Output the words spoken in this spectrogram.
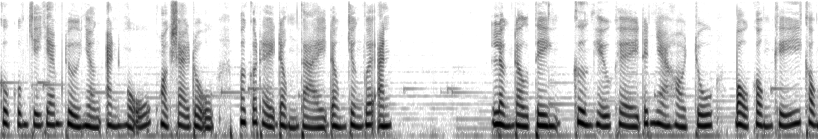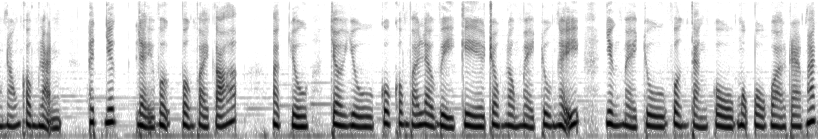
cô cũng chỉ dám thừa nhận anh ngủ hoặc say rượu mới có thể đồng tại đồng chân với anh. Lần đầu tiên, Cường Hiệu Khê đến nhà họ Chu, bầu không khí không nóng không lạnh, ít nhất lễ vật vẫn phải có. Mặc dù cho dù cô không phải là vị kia trong lòng mẹ chu nghĩ, nhưng mẹ chu vẫn tặng cô một bộ quà ra mắt.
